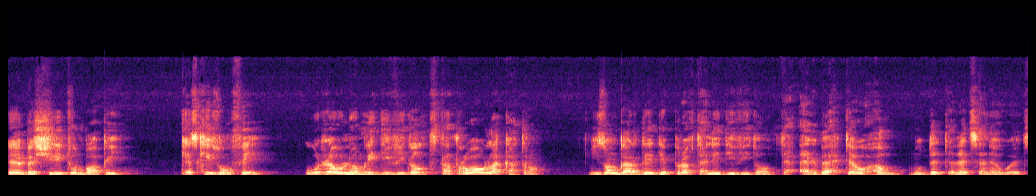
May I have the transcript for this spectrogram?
باش شريتو مبابي كيس كيزون في وراو لي ديفيدوند تاع 3 ولا 4 ils ont gardé des preuves تاع لي ديفيدوند تاع ارباح تاعهم مده ثلاث سنوات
